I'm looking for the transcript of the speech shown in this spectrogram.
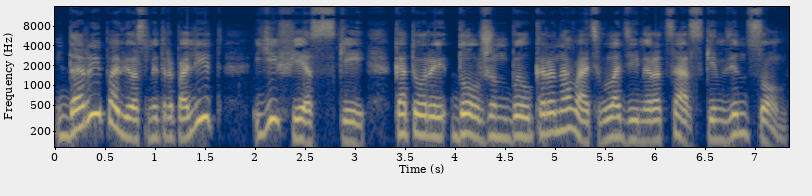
Дары повез митрополит Ефесский, который должен был короновать Владимира царским венцом,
